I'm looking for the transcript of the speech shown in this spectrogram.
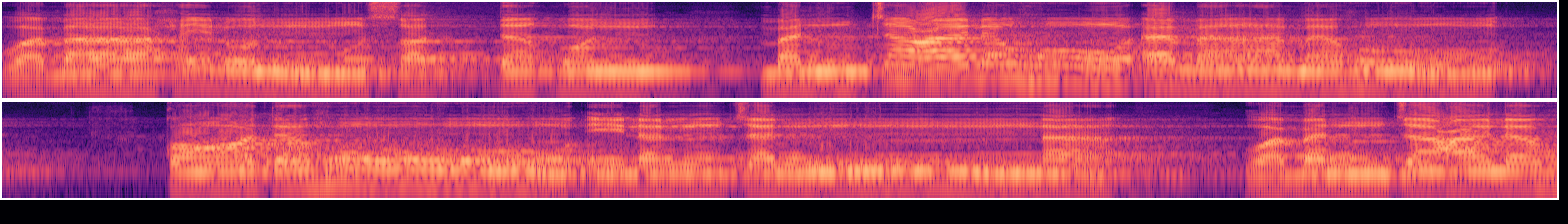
وماحل مصدق. من جعله امامه قاده الى الجنه ومن جعله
